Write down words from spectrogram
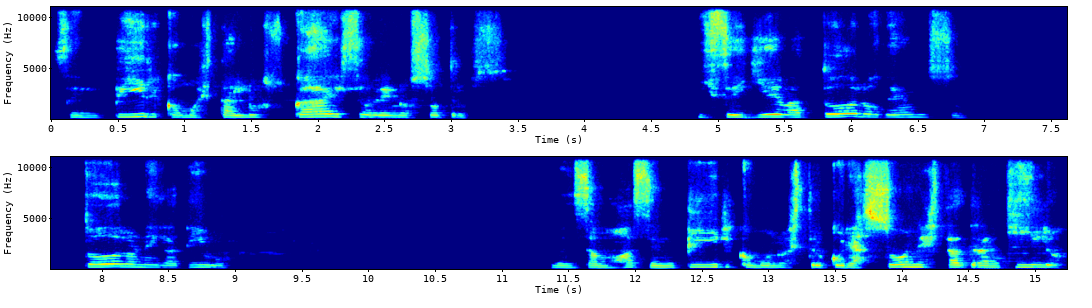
Sentir cómo esta luz cae sobre nosotros y se lleva todo lo denso, todo lo negativo Comenzamos a sentir como nuestro corazón está tranquilo,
